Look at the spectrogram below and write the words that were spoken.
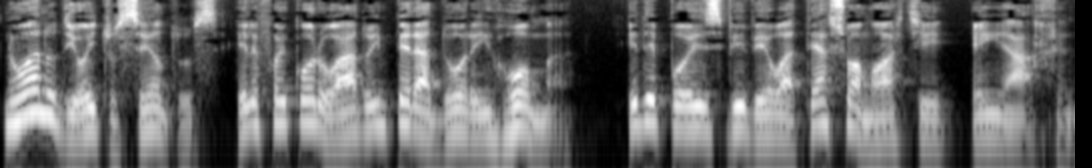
No ano de 800, ele foi coroado imperador em Roma e depois viveu até sua morte em Aachen.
